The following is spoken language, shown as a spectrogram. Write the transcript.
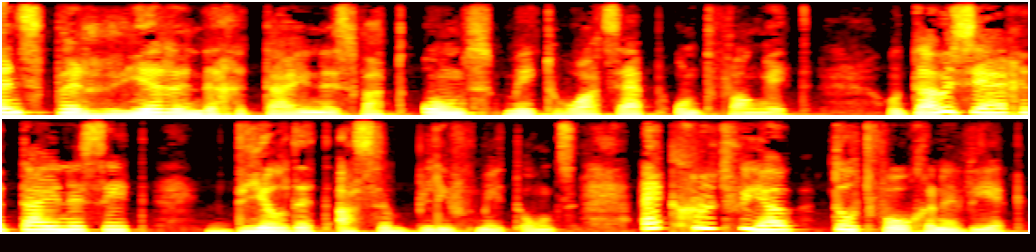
Inspirerende getuienis wat ons met WhatsApp ontvang het. Onthou as jy 'n getuienis het, deel dit asseblief met ons. Ek groet vir jou tot volgende week.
